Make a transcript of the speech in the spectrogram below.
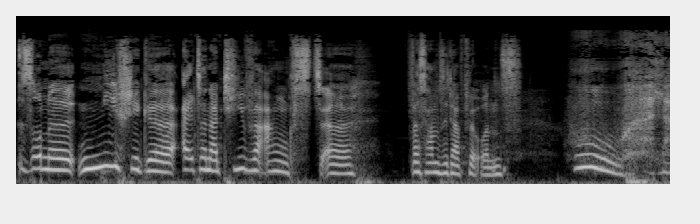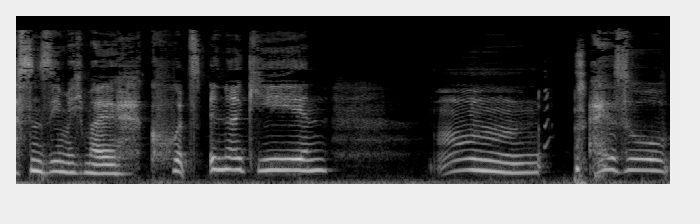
so eine nischige, alternative Angst. Äh, was haben Sie da für uns? Puh, lassen Sie mich mal kurz innegehen. Mm, also,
